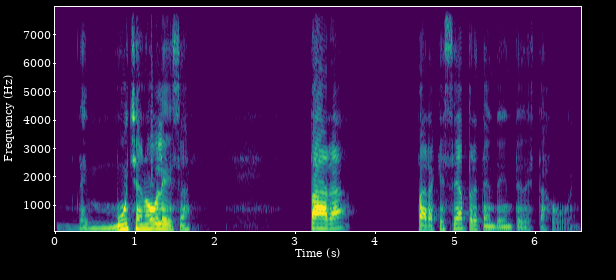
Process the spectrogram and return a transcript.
de mucha nobleza, para, para que sea pretendiente de esta joven.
